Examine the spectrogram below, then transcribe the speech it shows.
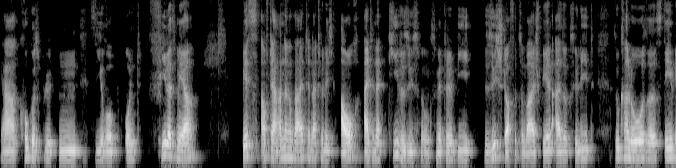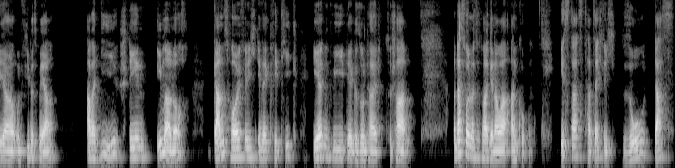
ja, Kokosblütensirup und vieles mehr. Bis auf der anderen Seite natürlich auch alternative Süßungsmittel wie Süßstoffe zum Beispiel, also Xylit, Sucralose, Stevia und vieles mehr. Aber die stehen immer noch ganz häufig in der Kritik, irgendwie der Gesundheit zu schaden. Und das wollen wir uns jetzt mal genauer angucken. Ist das tatsächlich so, dass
